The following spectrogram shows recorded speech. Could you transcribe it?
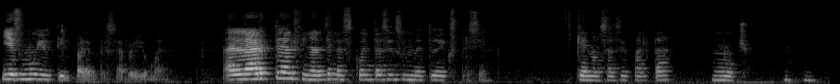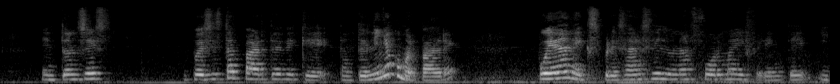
y es muy útil para el desarrollo humano. El arte, al final de las cuentas, es un método de expresión que nos hace falta mucho. Entonces, pues esta parte de que tanto el niño como el padre puedan expresarse de una forma diferente y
